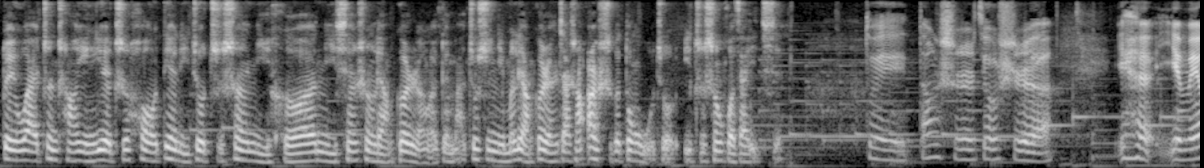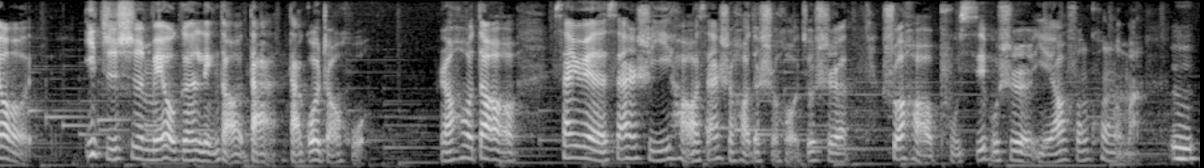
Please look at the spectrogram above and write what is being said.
对外正常营业之后，店里就只剩你和你先生两个人了，对吗？就是你们两个人加上二十个动物，就一直生活在一起。对，当时就是也也没有，一直是没有跟领导打打过招呼。然后到三月三十一号、三十号的时候，就是说好浦西不是也要封控了嘛？嗯，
